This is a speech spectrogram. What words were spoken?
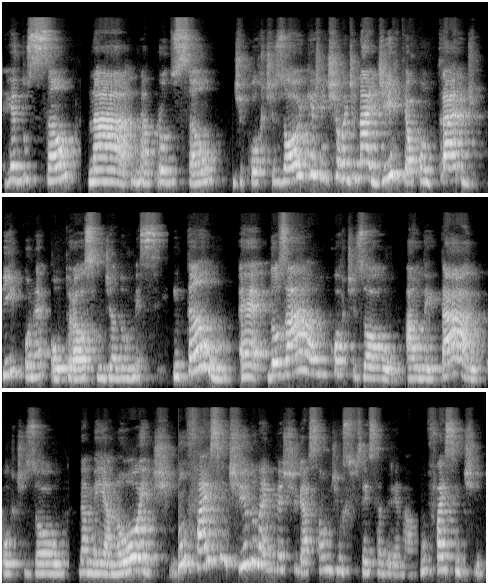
redução na, na produção de cortisol e que a gente chama de nadir, que é o contrário de pico, né? Ou próximo de adormecer. Então, é, dosar o cortisol ao deitar, o cortisol da meia-noite, não faz sentido na investigação de insuficiência adrenal. Não faz sentido.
